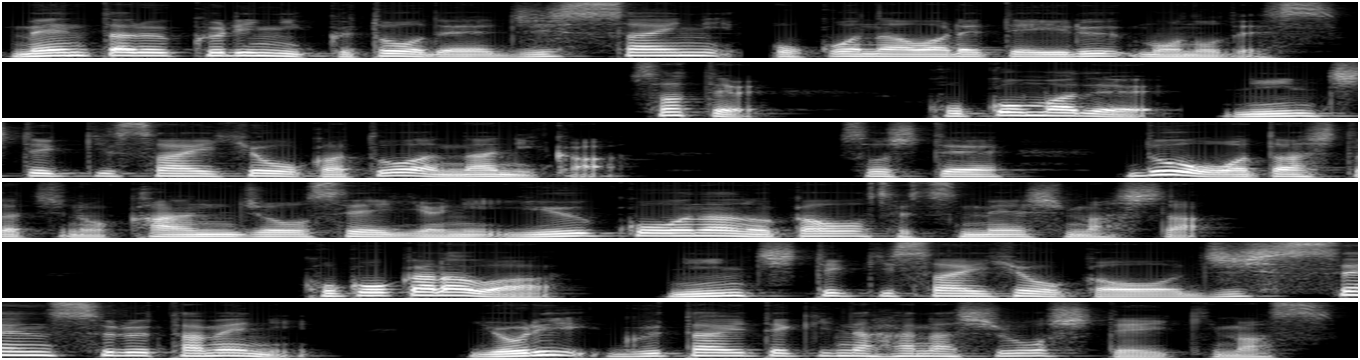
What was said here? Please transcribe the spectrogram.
メンタルクリニック等で実際に行われているものです。さて、ここまで認知的再評価とは何か、そしてどう私たちの感情制御に有効なのかを説明しました。ここからは認知的再評価を実践するためにより具体的な話をしていきます。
